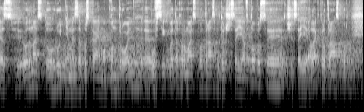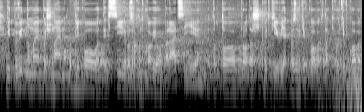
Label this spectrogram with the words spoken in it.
З 11 грудня ми запускаємо контроль е, у всіх видах громадського транспорту, чи це є автобуси, чи це є електротранспорт. Відповідно, ми починаємо обліковувати всі розрахункові операції, тобто продаж квитків як безготівкових, так і готівкових.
